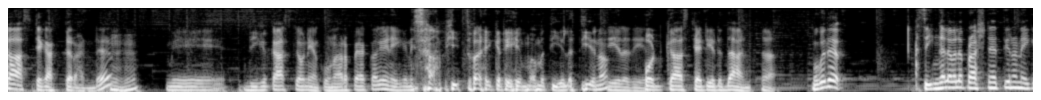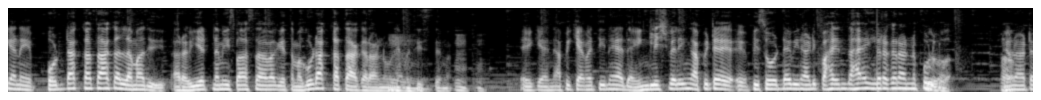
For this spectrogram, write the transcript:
කාස්ට එකක් කරන්න. මේ දිගකාස්කවනය කුණරපයක් වගේ එක නිසා පිත්වර එකට එමම තියල තියෙන පොඩ්කාස්ට හැටියට දාන්න. මොකද සිංහලවල ප්‍රශ්න තින එකන පොඩ්ඩක් කතා කල් මද. අර වියට්නමි පාසාවගේ තම ගොඩක් කතා කරන්න හැමතිස්සම ඒකන අපි කැමතින ඇද ඉංගලිස් වලින් අපිට පිසෝඩ් විනාඩි පහෙන්දහ ඉර කරන්න පුළුව එනට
